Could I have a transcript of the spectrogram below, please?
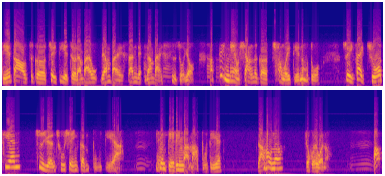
跌到这个最低也只有两百五、两百三、两两百四左右，它并没有像那个创维跌那么多，所以在昨天智源出现一根补跌啊，嗯，一根跌停板嘛，补跌，然后呢就回稳了，嗯，好，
